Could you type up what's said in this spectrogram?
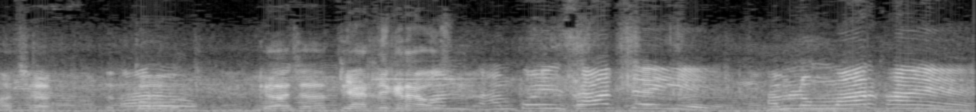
अच्छा तो और क्या क्या दिख रहा है हम हमको इंसाफ चाहिए हम लोग मार खाए हैं।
